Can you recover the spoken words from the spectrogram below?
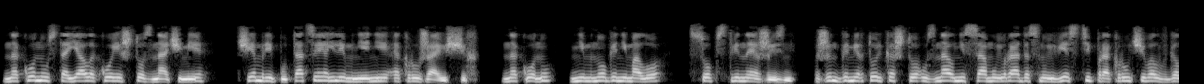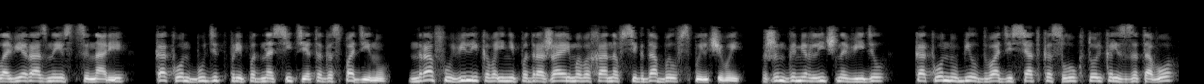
На кону стояло кое-что значимее, чем репутация или мнение окружающих. На кону, ни много ни мало, собственная жизнь. Жингамир только что узнал не самую радостную весть и прокручивал в голове разные сценарии, как он будет преподносить это господину. Нрав у великого и неподражаемого хана всегда был вспыльчивый. Жингамир лично видел, как он убил два десятка слуг только из-за того,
